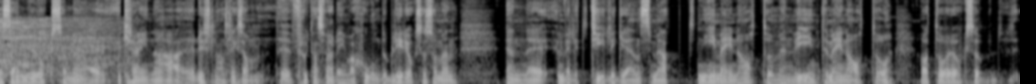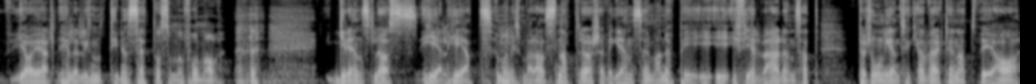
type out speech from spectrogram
och sen nu också med Ukraina, Rysslands liksom, eh, fruktansvärda invasion, då blir det också som en, en, eh, en väldigt tydlig gräns med att ni är med i NATO men vi är inte med i NATO. Och att då är också, jag har hela liksom, tiden sett oss som någon form av gränslös helhet. Hur man mm. liksom bara snabbt rör sig över gränsen, man är uppe i, i, i fjällvärlden. Så att personligen tycker jag verkligen att vi har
